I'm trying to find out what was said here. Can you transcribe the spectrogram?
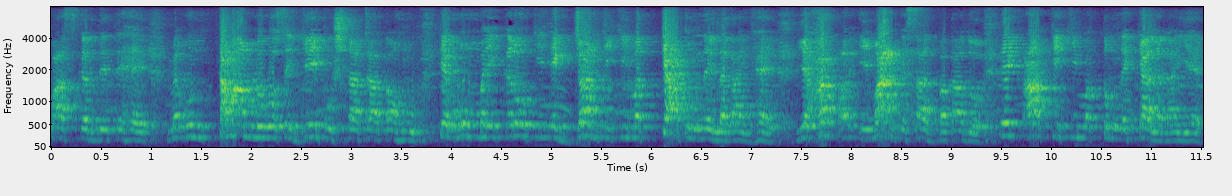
पास कर देते हैं। मैं उन तमाम लोगों से यही पूछना चाहता हूँ कि मुंबई करो की एक जान की कीमत क्या तुमने लगाई है? ये हक और ईमान के साथ बता दो। एक आँख की कीमत तुमने क्या लगाई है?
